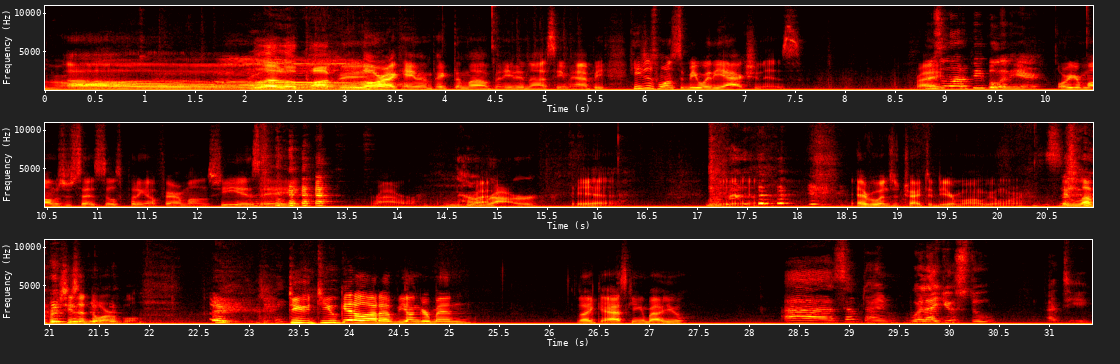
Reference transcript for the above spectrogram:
Oh, little puppy. Laura came and picked him up, and he did not seem happy. He just wants to be where the action is, right? There's a lot of people in here. Or your mom's just st- still putting out pheromones. She is a rawr. Rawr. Yeah. Yeah. Everyone's attracted to your mom, Gilmore. They love her. She's adorable. Do you do you get a lot of younger men like asking about you? Uh, sometime. Well, I used to. Until,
